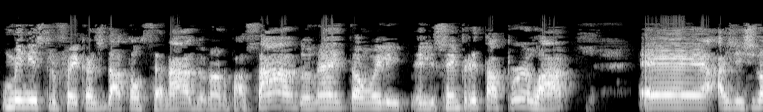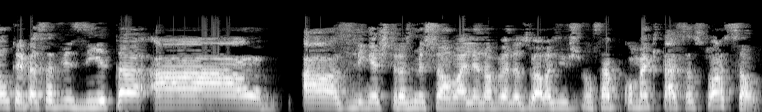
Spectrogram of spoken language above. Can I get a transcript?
o ministro foi foi candidato ao Senado no ano passado, né? Então ele, ele sempre está por lá. É, a gente não teve essa visita às linhas de transmissão ali na Venezuela, a gente não sabe como é que está essa situação.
